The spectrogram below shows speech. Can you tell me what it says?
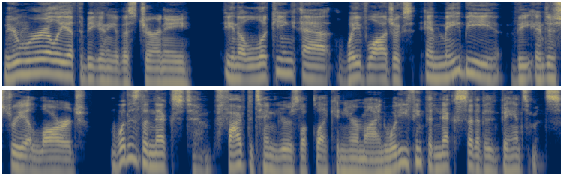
You're really at the beginning of this journey. You know, looking at WaveLogix and maybe the industry at large, what does the next five to 10 years look like in your mind? What do you think the next set of advancements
